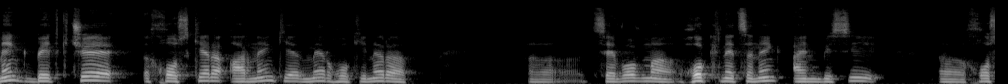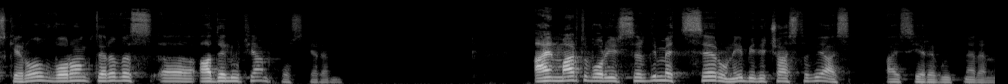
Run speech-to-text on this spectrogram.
Մենք պետք չէ խոսքերը առնենք եւ մեր հոգիները ցևով մը հոգնեցնենք այնպիսի խոսքերով, որոնք դեռևս ադելության խոսքեր են։ Այն մարդը, որ իր սրդի մեջ սեր ունի, պիտի չաստվի այս այս երևույթներն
